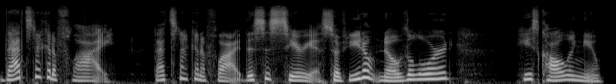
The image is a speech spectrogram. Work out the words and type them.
that's not going to fly. That's not going to fly. This is serious. So if you don't know the Lord, he's calling you.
